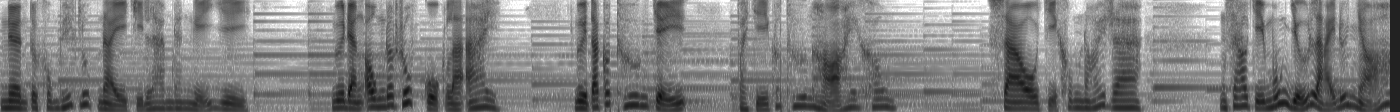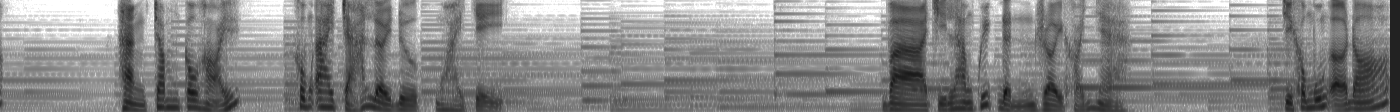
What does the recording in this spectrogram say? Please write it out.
Nên tôi không biết lúc này chị Lam đang nghĩ gì. Người đàn ông đó rốt cuộc là ai? Người ta có thương chị và chị có thương họ hay không? Sao chị không nói ra? Sao chị muốn giữ lại đứa nhỏ? Hàng trăm câu hỏi, không ai trả lời được ngoài chị. Và chị Lam quyết định rời khỏi nhà. Chị không muốn ở đó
